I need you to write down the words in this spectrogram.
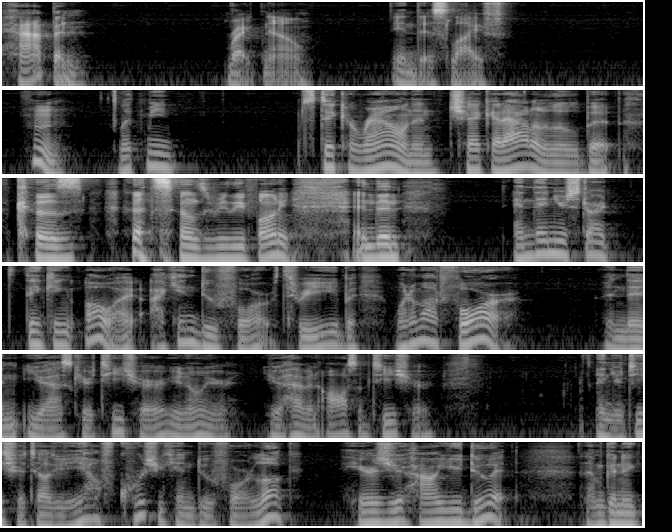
happen right now in this life. Hmm, let me stick around and check it out a little bit cuz that sounds really funny. And then and then you start thinking, oh, I, I can do four, three, but what about four? And then you ask your teacher, you know, you're, you have an awesome teacher, and your teacher tells you, yeah, of course you can do four. Look, here's you how you do it. And I'm going to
